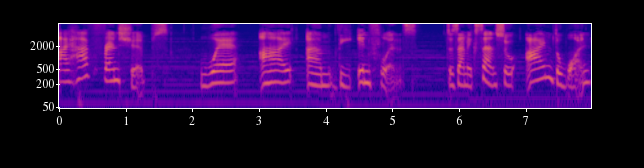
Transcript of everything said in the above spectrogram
I have friendships where I am the influence. Does that make sense? So I'm the one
